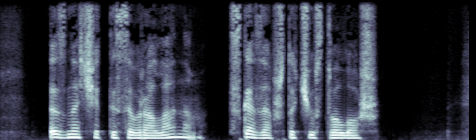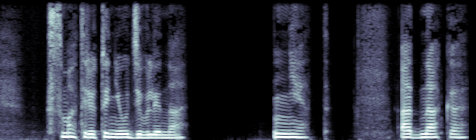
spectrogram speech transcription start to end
— «значит, ты соврала нам, сказав, что чувство ложь?» «Смотрю, ты не удивлена». «Нет. Однако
